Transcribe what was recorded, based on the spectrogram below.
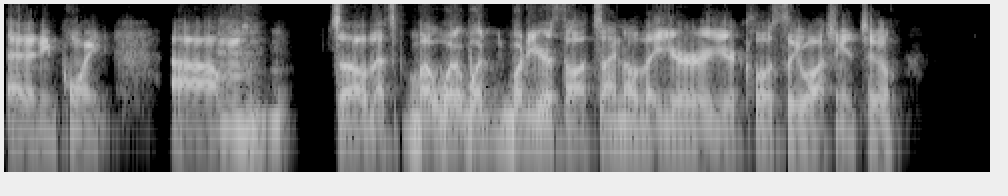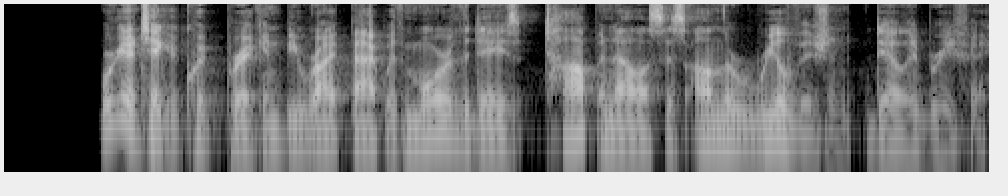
at any point. Um, so that's. But what what what are your thoughts? I know that you're you're closely watching it too. We're going to take a quick break and be right back with more of the day's top analysis on the Real Vision Daily Briefing.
